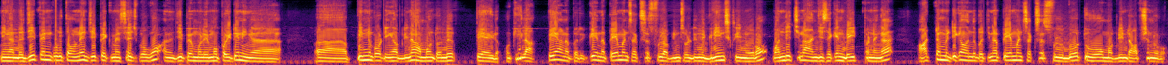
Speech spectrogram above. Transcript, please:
நீங்கள் அந்த ஜிபேன்னு கொடுத்த உடனே ஜிபேக்கு மெசேஜ் போகும் அந்த ஜிபே மூலியமாக போயிட்டு நீங்கள் பின் போட்டிங்க அப்படின்னா அமௌண்ட் வந்து பே ஆகிடும் ஓகேங்களா பே ஆன பிறகு இந்த பேமெண்ட் சக்ஸஸ்ஃபுல் அப்படின்னு சொல்லிட்டு இந்த க்ரீன் ஸ்க்ரீன் வரும். வந்துச்சுன்னா அஞ்சு செகண்ட் வெயிட் பண்ணுங்க. ஆட்டோமேட்டிக்காக வந்து பார்த்தீங்கன்னா payment successful go to home அப்படின்ற ஆப்ஷன் வரும்.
